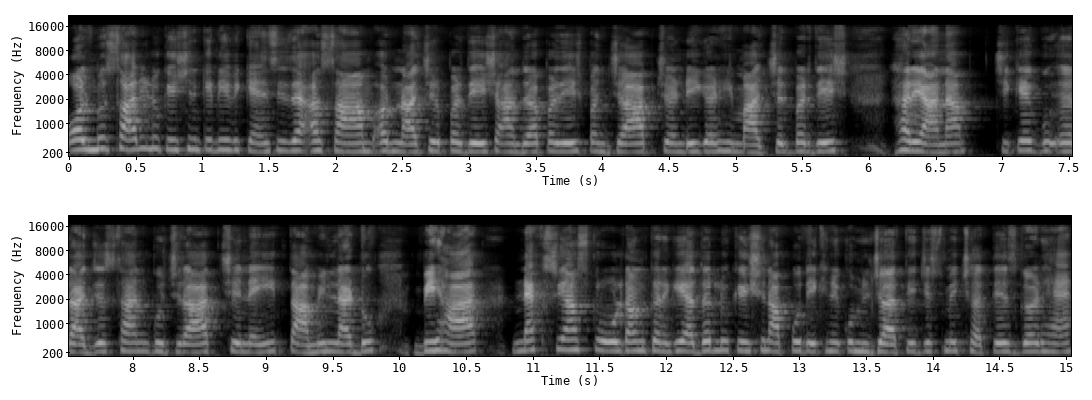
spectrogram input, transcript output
ऑलमोस्ट सारी लोकेशन के लिए वैकेंसीज है असम अरुणाचल प्रदेश आंध्र प्रदेश पंजाब चंडीगढ़ हिमाचल प्रदेश हरियाणा ठीक है राजस्थान, गुजरात, चेन्नई, तमिलनाडु, बिहार। नेक्स्ट यहाँ स्क्रॉल डाउन करेंगे। अदर लोकेशन आपको देखने को मिल जाती है, जिसमें छत्तीसगढ़ है,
